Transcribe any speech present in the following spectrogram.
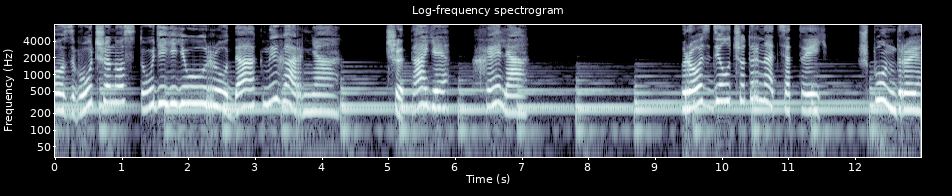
Озвучено студією Руда книгарня. Читає Хеля. Розділ 14. Шпундри.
